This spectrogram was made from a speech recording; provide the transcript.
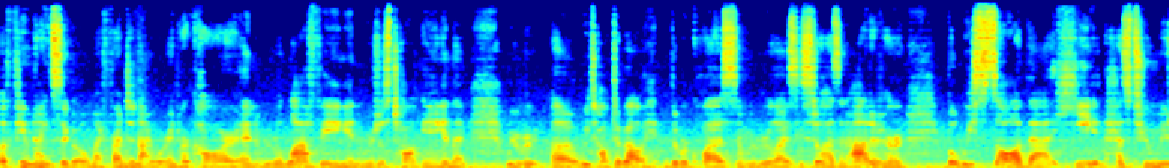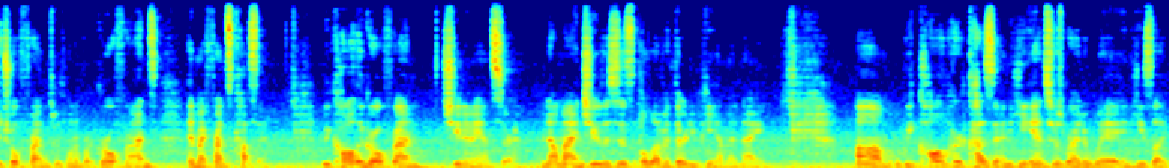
a few nights ago, my friend and I were in her car, and we were laughing, and we were just talking, and then we were uh, we talked about the request, and we realized he still hasn't added her, but we saw that he has two mutual friends with one of our girlfriends and my friend's cousin. We call the girlfriend, she didn't answer. Now, mind you, this is 11:30 p.m. at night. Um, we call her cousin. He answers right away, and he's like,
